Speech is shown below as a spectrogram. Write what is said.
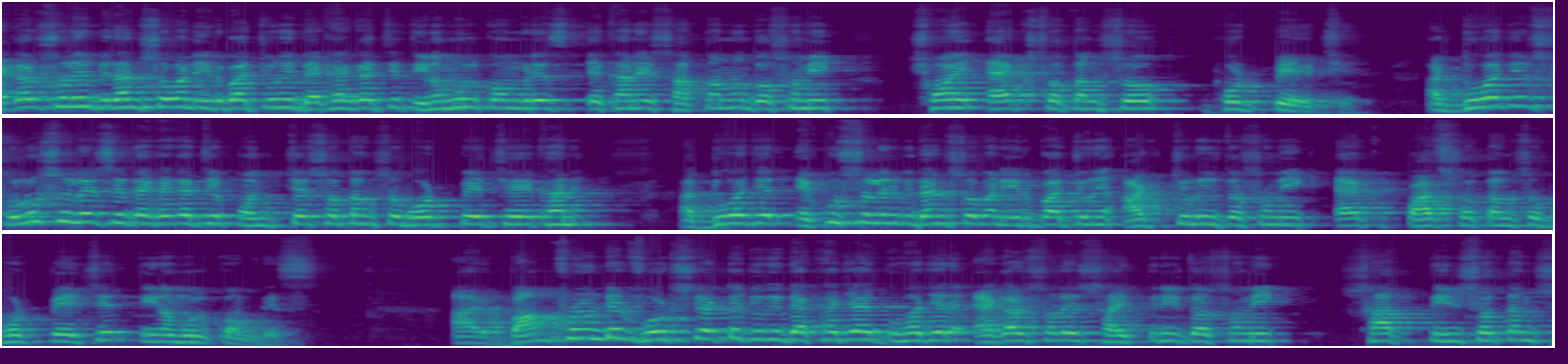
এগারো সালের বিধানসভা নির্বাচনে দেখা গেছে, তৃণমূল কংগ্রেস এখানে সাতান্ন দশমিক ছয় এক শতাংশ ভোট পেয়েছে। আর দু হাজার ষোলো সালে এসে দেখা গেছে পঞ্চাশ শতাংশ ভোট পেয়েছে এখানে। আর দু হাজার একুশ সালের বিধানসভা নির্বাচনে আটচল্লিশ দশমিক এক পাঁচ শতাংশ ভোট পেয়েছে তৃণমূল কংগ্রেস। আর বামফ্রন্টের ভোট শেয়ারটা যদি দেখা যায় দু হাজার এগারো সালের সাঁত্রিশ দশমিক সাত তিন শতাংশ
